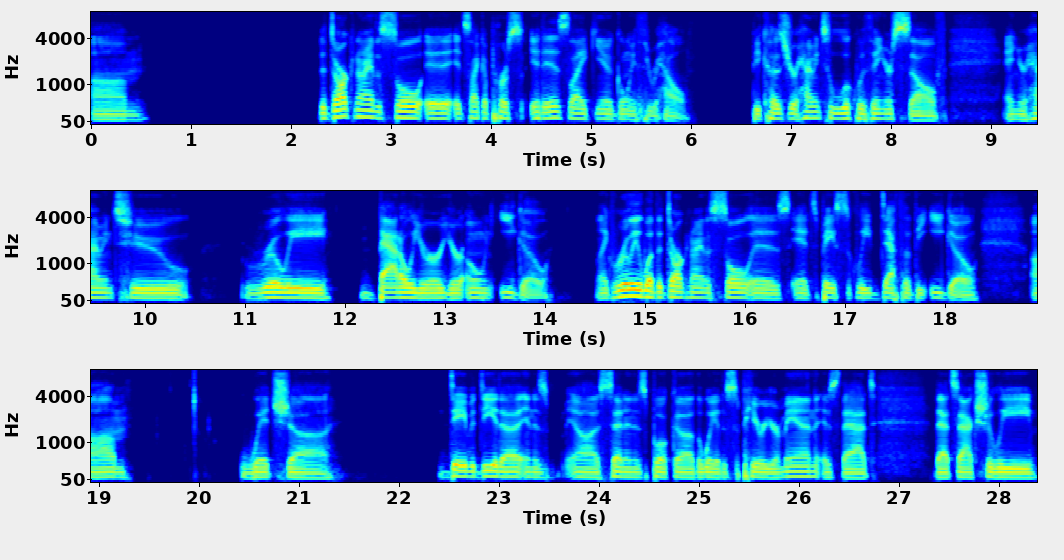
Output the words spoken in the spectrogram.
um the dark night of the soul, it, it's like a person it is like, you know, going through hell because you're having to look within yourself and you're having to really battle your your own ego. Like really what the Dark Night of the Soul is, it's basically death of the ego. Um which uh David Deida in his uh, said in his book uh, The Way of the Superior Man is that that's actually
